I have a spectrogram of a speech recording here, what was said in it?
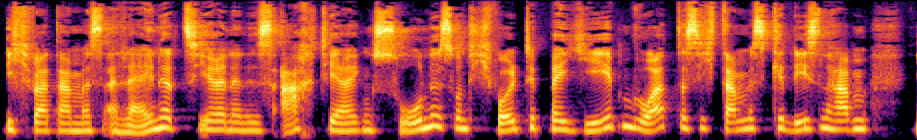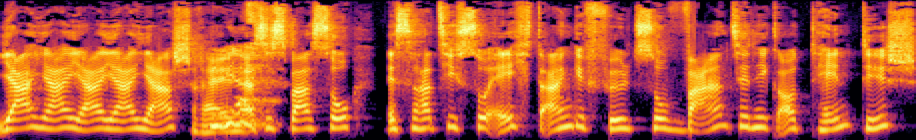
Ich war damals Alleinerzieherin eines achtjährigen Sohnes und ich wollte bei jedem Wort, das ich damals gelesen habe, ja, ja, ja, ja, ja schreien. Ja. Also es war so, es hat sich so echt angefühlt, so wahnsinnig authentisch.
